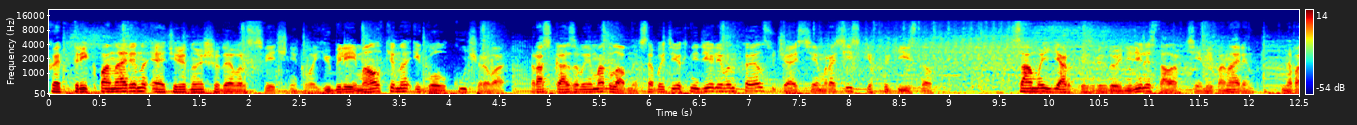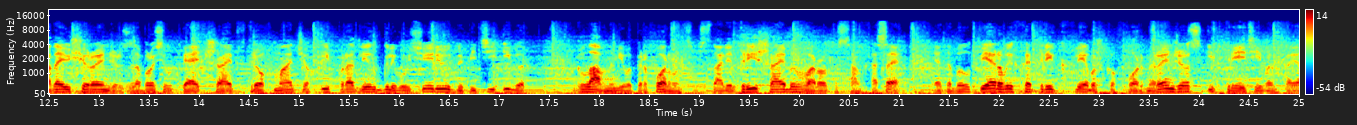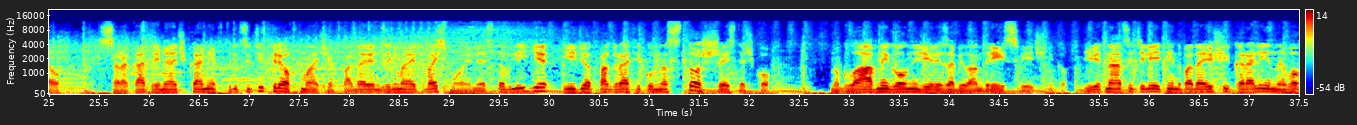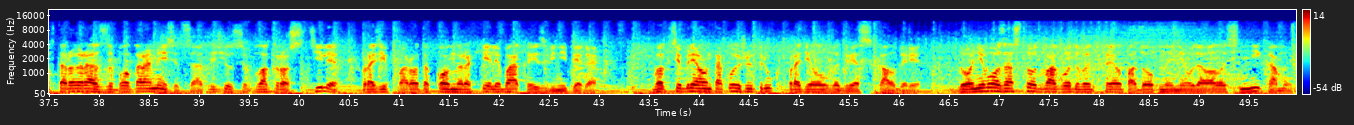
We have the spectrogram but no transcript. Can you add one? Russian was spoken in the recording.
Хэт-трик Панарина и очередной шедевр Свечникова, юбилей Малкина и гол Кучерова. Рассказываем о главных событиях недели в НХЛ с участием российских хоккеистов. Самой яркой звездой недели стал Артемий Панарин. Нападающий Рейнджерс забросил 5 шайб в трех матчах и продлил голевую серию до 5 игр. Главным его перформансом стали три шайбы в ворота Сан-Хосе. Это был первый хэт-трик Хлебушка в форме Рейнджерс и третий в НХЛ. С 43 очками в 33 матчах Панарин занимает восьмое место в лиге и идет по графику на 106 очков. Но главный гол недели забил Андрей Свечников. 19-летний нападающий Каролины во второй раз за полтора месяца отличился в лакросс стиле, поразив ворота Коннора Хелебака из Виннипега. В октябре он такой же трюк проделал в игре с Калгари. До него за 102 года в НХЛ подобное не удавалось никому.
